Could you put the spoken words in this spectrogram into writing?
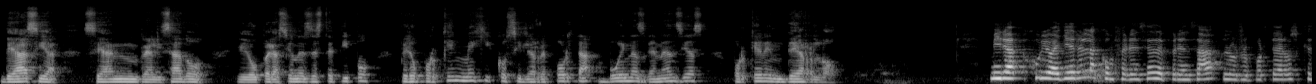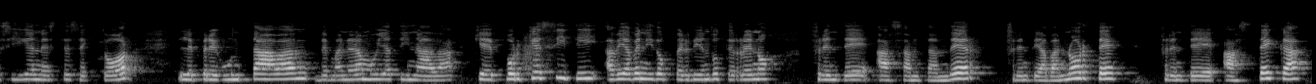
de Asia se han realizado eh, operaciones de este tipo, pero ¿por qué en México si le reporta buenas ganancias, por qué venderlo? Mira, Julio, ayer en la conferencia de prensa, los reporteros que siguen este sector le preguntaban de manera muy atinada que por qué Citi había venido perdiendo terreno frente a Santander, frente a Banorte, frente a Azteca,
